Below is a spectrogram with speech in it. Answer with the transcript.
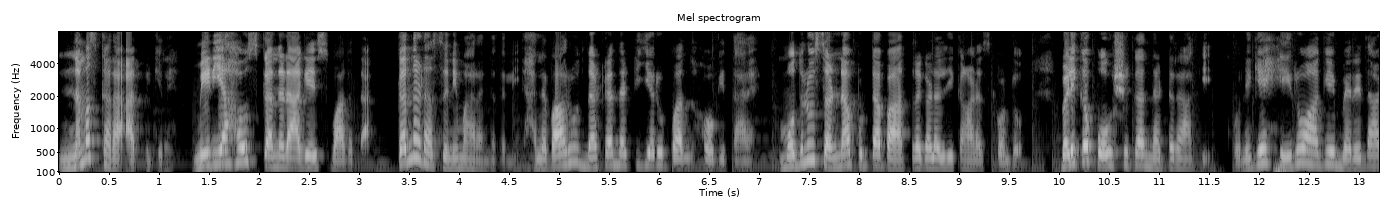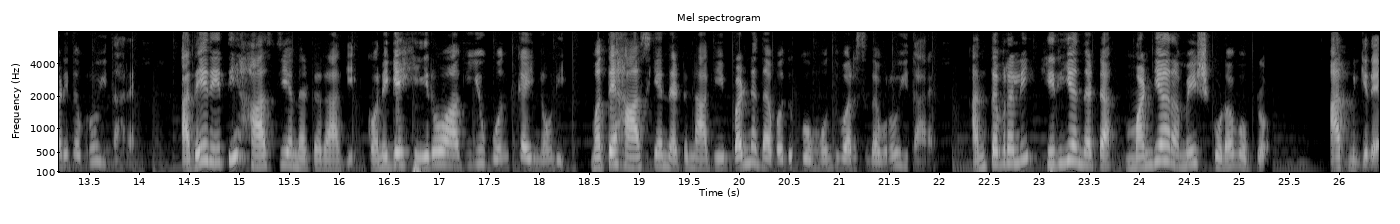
ನಮಸ್ಕಾರ ಆತ್ಮಿಕರೆ ಮೀಡಿಯಾ ಹೌಸ್ ಕನ್ನಡಗೆ ಸ್ವಾಗತ. ಕನ್ನಡ ಸಿನಿಮಾ ರಂಗದಲ್ಲಿ ಹಲವಾರು ನಟ ನಟಿಯರು ಬಂದ್ ಹೋಗಿದ್ದಾರೆ. ಮೊದಲು ಸಣ್ಣ ಪುಟ್ಟ ಪಾತ್ರಗಳಲ್ಲಿ ಕಾಣಿಸಿಕೊಂಡು, ಬಳಿಕ ಪೋಷಕ ನಟರಾಗಿ, ಕೊನೆಗೆ ಹೀರೋ ಆಗಿ ಮೆರೆದಾಡಿದವರು ಇದ್ದಾರೆ. ಅದೇ ರೀತಿ ಹಾಸ್ಯ ನಟರಾಗಿ, ಕೊನೆಗೆ ಹೀರೋ ಆಗಿಯೂ ಒಂದ್ ಕೈ ನೋಡಿ, ಮತ್ತೆ ಹಾಸ್ಯ ನಟನಾಗಿ ಬಣ್ಣದ ಬದುಕು ಮುಂದುವರೆಸಿದವರು ಇದ್ದಾರೆ. ಅಂತವರಲ್ಲಿ ಹಿರಿಯ ನಟ ಮಂಡ್ಯ ರಮೇಶ್ ಕೂಡ ಒಬ್ರು. ಆತ್ಮಿಗೆರೆ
